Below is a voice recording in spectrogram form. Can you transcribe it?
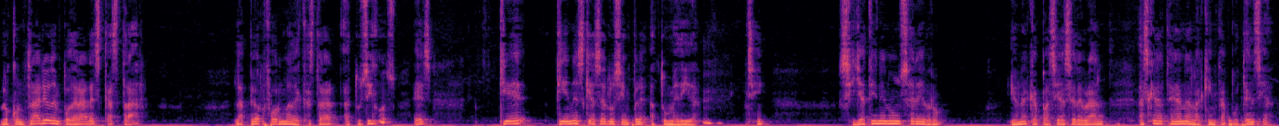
Lo contrario de empoderar es castrar. La peor forma de castrar a tus hijos es que tienes que hacerlo siempre a tu medida. ¿sí? Si ya tienen un cerebro y una capacidad cerebral, haz que la tengan a la quinta potencia.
